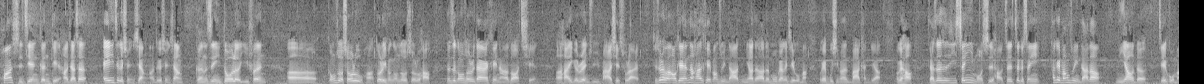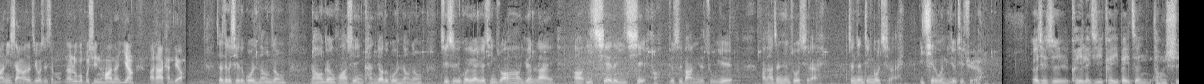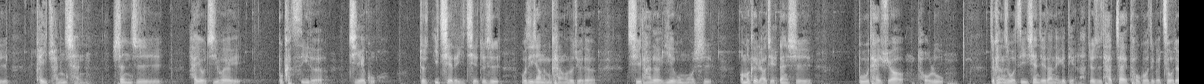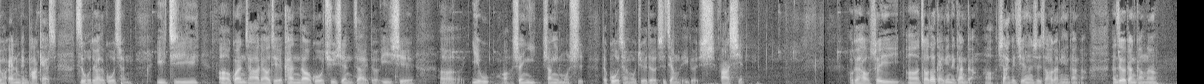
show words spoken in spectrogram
花时间跟点。好，假设 A 这个选项啊，这个选项可能是你多了一份呃工作收入哈，多了一份工作收入。好，那这工作收入大概可以拿到多少钱啊？它一个 range 把它写出来，写出来完 OK，那它可以帮助你达到你要得到的目标跟结果吗？OK，不行，那把它砍掉。OK，好，假设是一生意模式，好，这这个生意它可以帮助你达到。你要的结果吗？你想要的结果是什么？那如果不行的话呢？一样把它砍掉。在这个写的过程当中，然后跟划线砍掉的过程当中，其实会越来越清楚啊，原来啊，一切的一切啊，就是把你的主业把它真正做起来，真正建构起来，一切的问题就解决了，而且是可以累积、可以倍增，同时可以传承，甚至还有机会不可思议的结果，就是一切的一切，就是我自己想怎么看，我都觉得其他的业务模式我们可以了解，但是不太需要投入。这可能是我自己现阶段的一个点了，就是他在透过这个自我对话 Allen Peng Podcast 自我对话的过程，以及呃观察、了解、看到过去、现在的一些呃业务啊、生意、商业模式的过程，我觉得是这样的一个发现。OK，好，所以呃找到改变的杠杆啊，下一个阶段是找到改变的杠杆。那这个杠杆呢？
